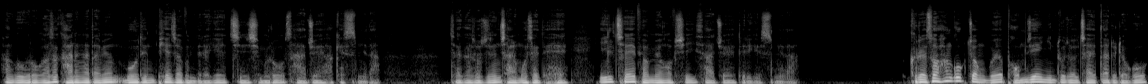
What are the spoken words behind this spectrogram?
한국으로 가서 가능하다면 모든 피해자분들에게 진심으로 사죄하겠습니다. 제가 저지른 잘못에 대해 일체의 변명 없이 사죄해 드리겠습니다. 그래서 한국 정부의 범죄인 인도 절차에 따르려고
